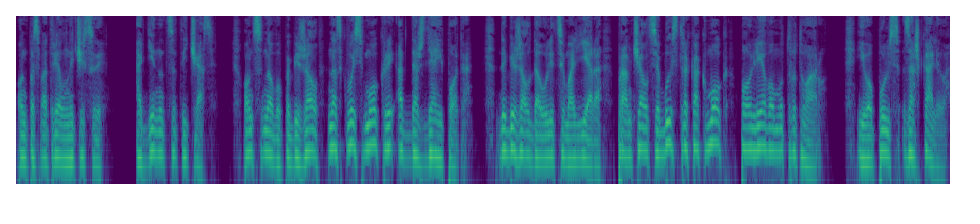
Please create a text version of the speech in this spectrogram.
Он посмотрел на часы. Одиннадцатый час. Он снова побежал, насквозь мокрый от дождя и пота. Добежал до улицы Мольера, промчался быстро, как мог, по левому тротуару. Его пульс зашкалило,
